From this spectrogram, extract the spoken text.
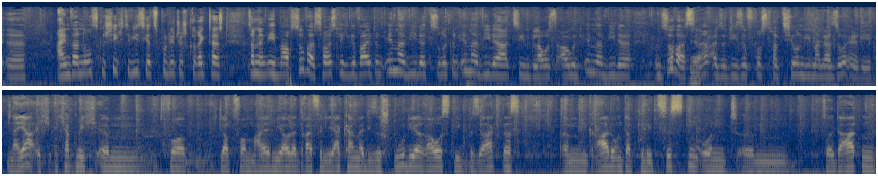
äh, Einwanderungsgeschichte, wie es jetzt politisch korrekt heißt, sondern eben auch sowas, häusliche Gewalt und immer wieder zurück und immer wieder hat sie ein blaues Auge und immer wieder und sowas. Ja. Ne? Also diese Frustration, die man da so erlebt. Naja, ich, ich habe mich ähm, vor, ich glaube, vor einem halben Jahr oder dreiviertel Jahr kam ja diese Studie raus, die besagt, dass ähm, gerade unter Polizisten und ähm, Soldaten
